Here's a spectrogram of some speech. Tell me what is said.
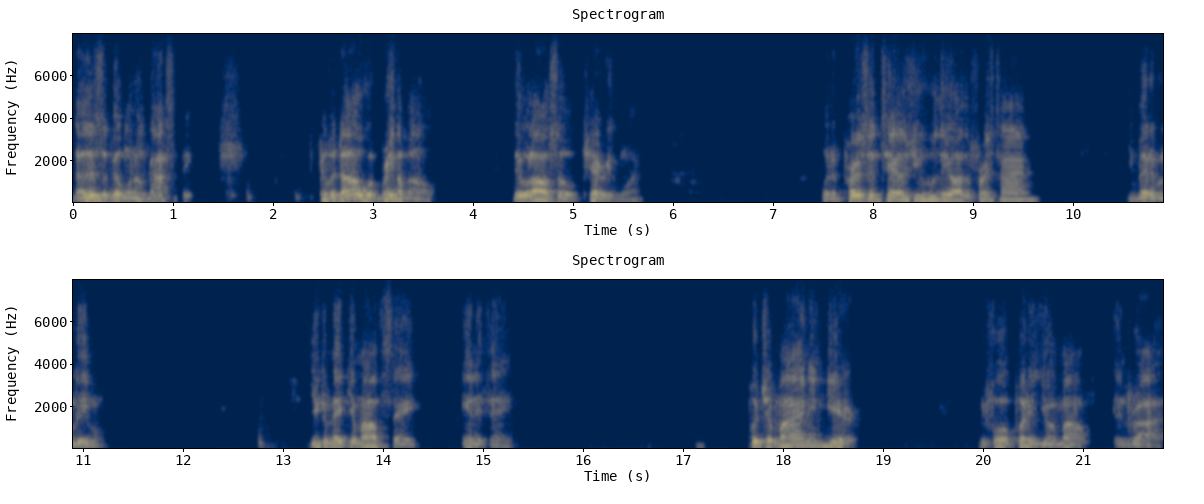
Now, this is a good one on gossiping. If a dog will bring a bone, they will also carry one. When a person tells you who they are the first time, you better believe them. You can make your mouth say anything. Put your mind in gear before putting your mouth in drive.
